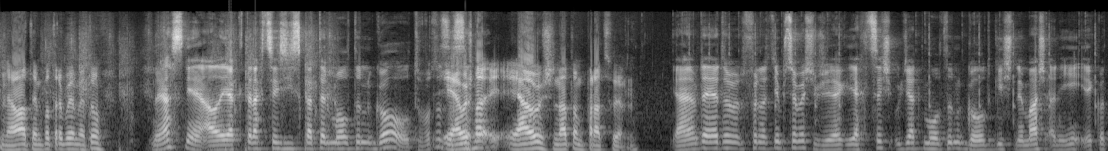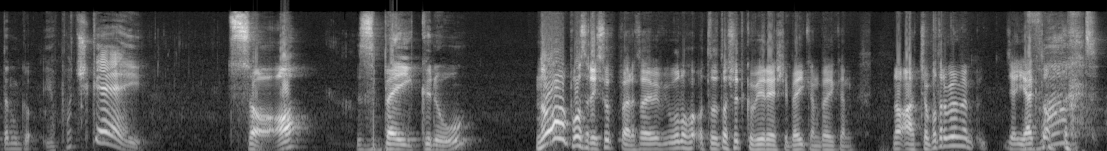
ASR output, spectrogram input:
No a ten potřebujeme tu. No jasně, ale jak teda chceš získat ten molten gold? O to Já už, na, já už na tom pracujem. Já nevím, tady je to nad tím přemýšlím, že jak, jak chceš udělat molten gold, když nemáš ani jako ten gold. Jo, počkej! Co? Z baconu? No, pozri, super, to je to, to všetko vyrieši, bacon, bacon. No a čo potrebujeme, jak to? What?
